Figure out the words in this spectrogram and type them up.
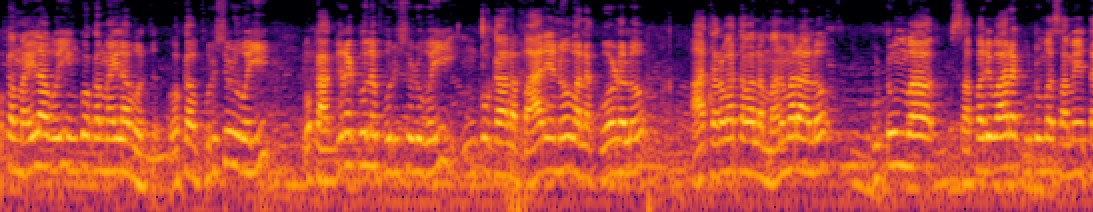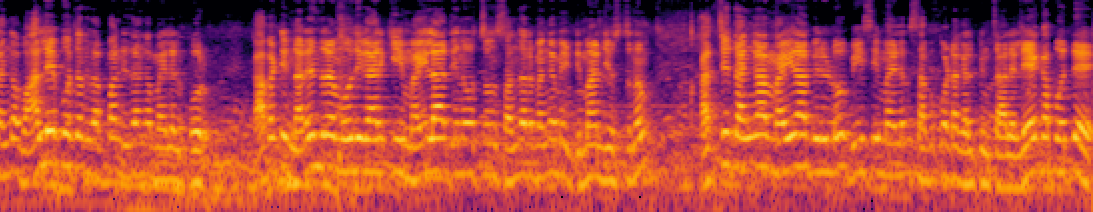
ఒక మహిళ పోయి ఇంకొక మహిళ వద్దు ఒక పురుషుడు పోయి ఒక అగ్రకుల పురుషుడు పోయి ఇంకొక వాళ్ళ భార్యనో వాళ్ళ కోడలో ఆ తర్వాత వాళ్ళ మనమరాలో కుటుంబ సపరివార కుటుంబ సమేతంగా వాళ్ళే పోతారు తప్ప నిజంగా మహిళలు పోరు. కాబట్టి నరేంద్ర మోదీ గారికి మహిళా దినోత్సవం సందర్భంగా మేము డిమాండ్ చేస్తున్నాం. ఖచ్చితంగా మహిళా బిల్లులో బీసీ మహిళలకు సభకోట కల్పించాలి. లేకపోతే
